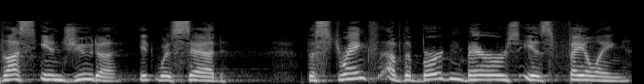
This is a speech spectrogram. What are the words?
Thus in Judah it was said, the strength of the burden bearers is failing,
